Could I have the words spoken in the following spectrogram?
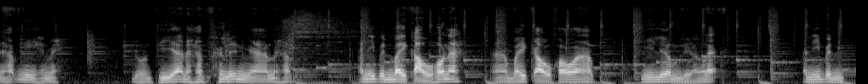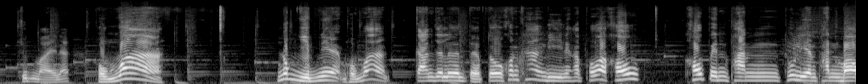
นะครับ นี่เห็นไหมโดนเพี้ยนะครับเล่นงานนะครับ อันนี้เป็นใบเก่าเขานะอ่าใบเก่าเขานะครับนี่เริ่มเหลืองแล้ว อันนี้เป็นชุดใหม่นะ ผมว่านกหยิบเนี่ยผมว่าการเจริญเติบโตค่อนข้างดีนะครับ เพราะว่าเขาเขาเป็นพันธุ์ทุเรียนพันธุ์เบา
